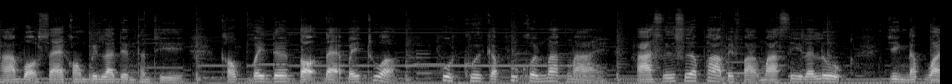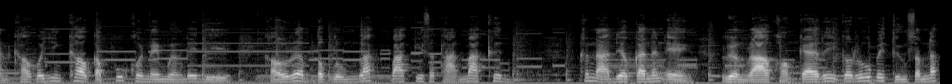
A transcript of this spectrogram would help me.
หาเบาะแสของบินลาเดนทันที เขาไปเดินเตาะแตะไปทั่ว พูดคุยกับผู้คนมากมาย หาซื้อเสื้อผ้าไปฝากมาซี่และลูกยิ่งนับวันเขาก็ยิ่งเข้ากับผู้คนในเมืองได้ดี เขาเริ่มตกหลุมรักปากีสถานมากขึ้น ขณะเดียวกันนั่นเอง เรื่องราวของแกรี่ก็รู้ไปถึงสำนัก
